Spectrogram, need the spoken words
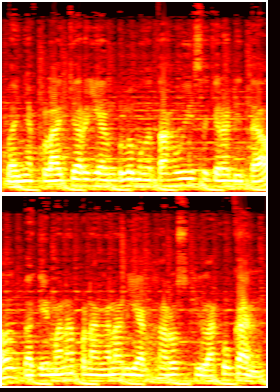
banyak pelajar yang belum mengetahui secara detail bagaimana penanganan yang harus dilakukan.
